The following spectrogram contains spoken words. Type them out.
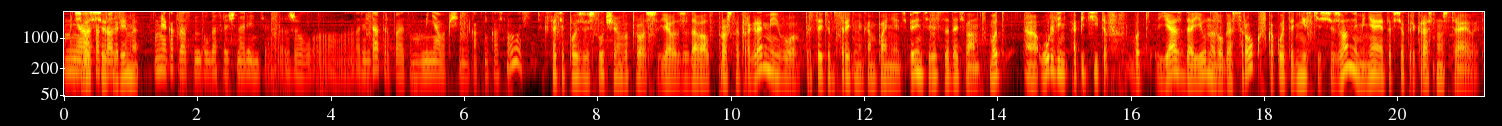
У То есть меня у вас все это время У меня как раз на долгосрочной аренде жил э, арендатор, поэтому меня вообще никак не коснулось. Кстати, пользуясь случаем, вопрос. Я задавал в прошлой программе его представителям строительной компании. а Теперь интересно задать вам. Вот а, уровень аппетитов. Вот я сдаю на долгосрок в какой-то низкий сезон, и меня это все прекрасно устраивает.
